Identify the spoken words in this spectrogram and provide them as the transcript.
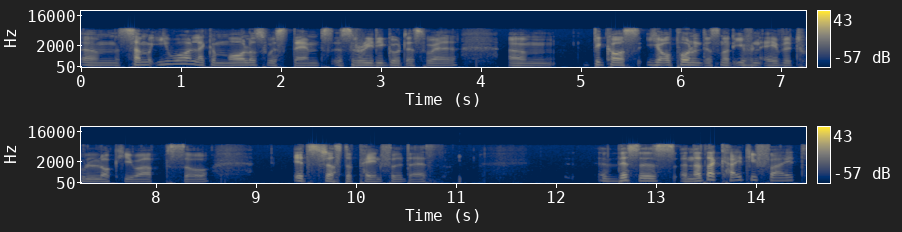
um, some Ewar, like a Maulus with damps, is really good as well. Um, because your opponent is not even able to lock you up, so it's just a painful death. This is another kitey fight.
